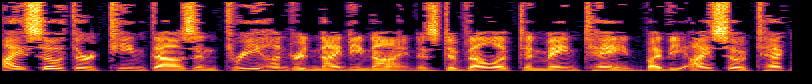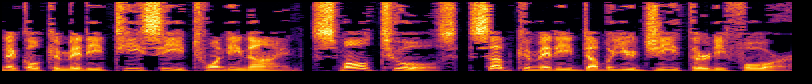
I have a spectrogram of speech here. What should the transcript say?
ISO 13399 is developed and maintained by the ISO Technical Committee TC29, Small Tools, Subcommittee WG34.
